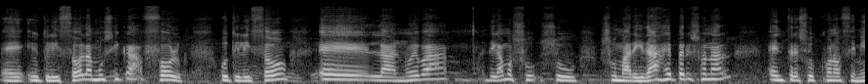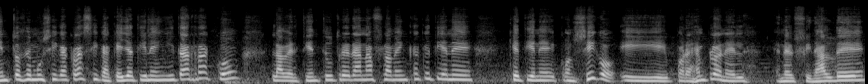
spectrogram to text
eh, utilizó la música folk, utilizó la nueva, digamos, su, su, su maridaje personal entre sus conocimientos de música clásica que ella tiene en guitarra con la vertiente utrerana flamenca que tiene, que tiene consigo. Y, por ejemplo, en el, en el final de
